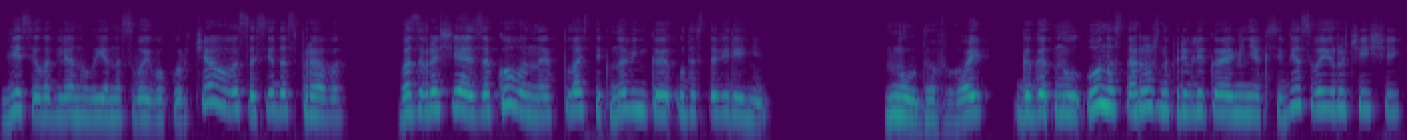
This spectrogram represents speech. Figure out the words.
Весело глянула я на своего курчавого соседа справа, возвращая закованное в пластик новенькое удостоверение. «Ну, давай!» — гоготнул он, осторожно привлекая меня к себе своей ручищей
